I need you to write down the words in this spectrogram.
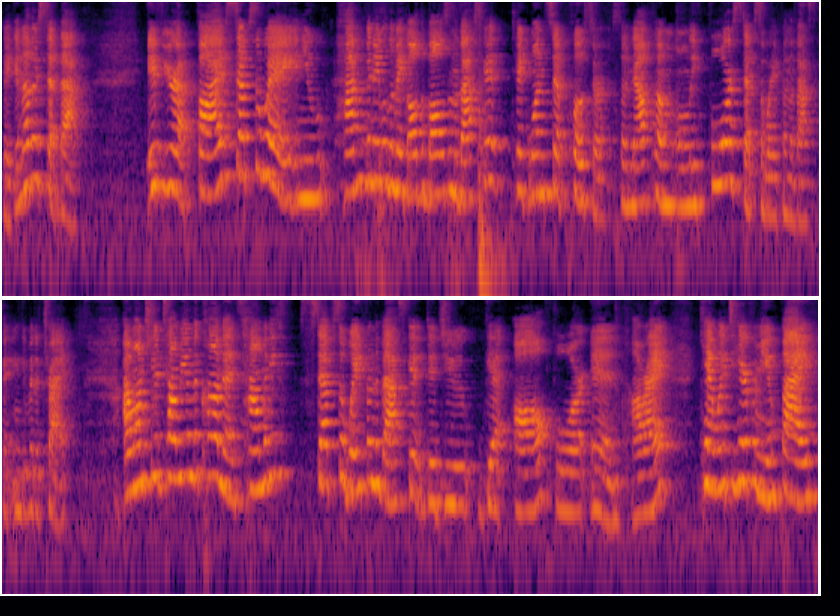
take another step back. If you're at five steps away and you haven't been able to make all the balls in the basket, take one step closer. So now come only four steps away from the basket and give it a try. I want you to tell me in the comments how many steps away from the basket did you get all four in, all right? Can't wait to hear from you. Bye.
